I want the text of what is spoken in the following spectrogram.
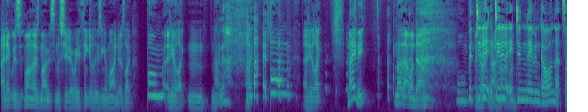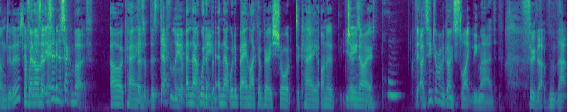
And it was one of those moments in the studio where you think you're losing your mind. It was like boom, and you're like, mm, no, I'm like, boom, and you're like, maybe, note that one down. Boom. But And did it? like, no, did not it? It didn't even go on that song, did it? It went on. it's, it's in the second verse. oh, okay. There's, a, there's definitely a and that a would have and that would have been like a very short decay on a Yes. Juno. I seem to remember going slightly mad through that that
